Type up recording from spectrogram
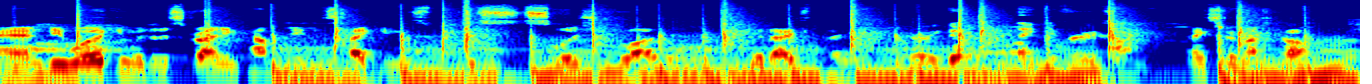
and be working with an Australian company that's taking this, this solution global with HP. Very good. Thank you for your time. Thanks very much, Karl.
